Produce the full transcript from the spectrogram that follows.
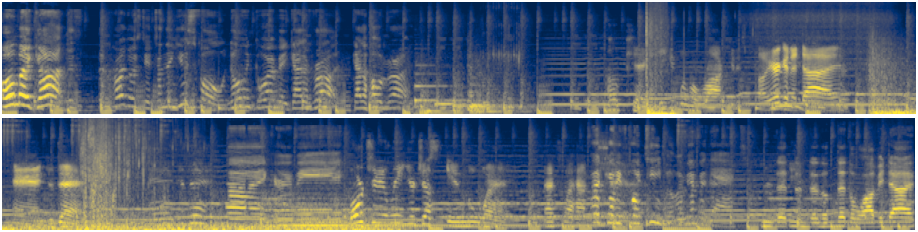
Oh my god, this, the Cardinals did something useful. Nolan Gorman got a run, got a home run. Okay, Keegan with a rocket oh, you're gonna die. And you're dead. And you're dead. Bye, Kirby. Fortunately, you're just in the way. That's what Well, happens. Kirby 14, but remember that. Did, did, did, did the lobby die?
